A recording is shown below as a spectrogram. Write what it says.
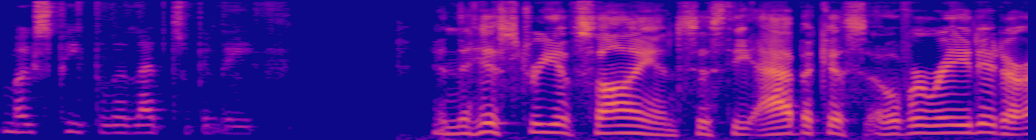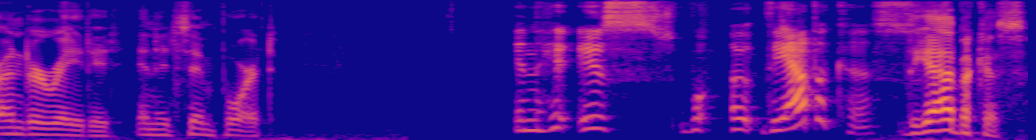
most people are led to believe. In the history of science, is the abacus overrated or underrated in its import? In is oh, the abacus? The abacus.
